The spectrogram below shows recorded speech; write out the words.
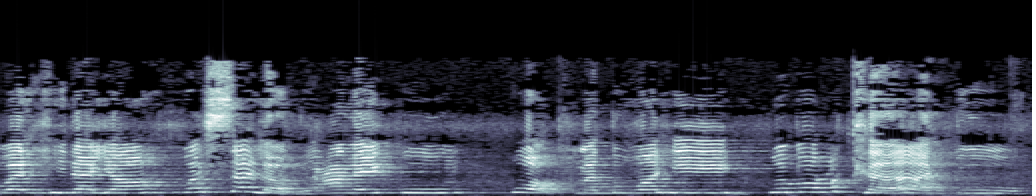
wal hidayah. Wassalamualaikum warahmatullahi wabarakatuh.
